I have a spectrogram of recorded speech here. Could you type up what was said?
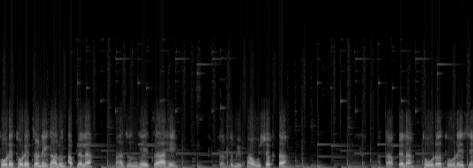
थोडे थोडे चणे घालून आपल्याला भाजून घ्यायचं आहे. तर तुम्ही पाहू शकता. आता आपल्याला थोडं थोडेसे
